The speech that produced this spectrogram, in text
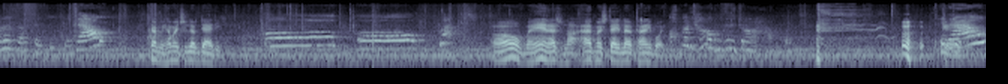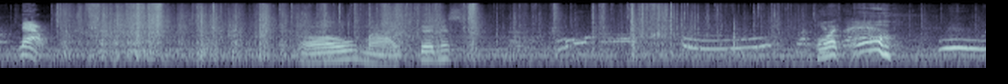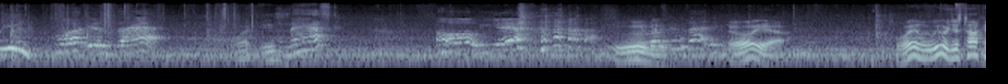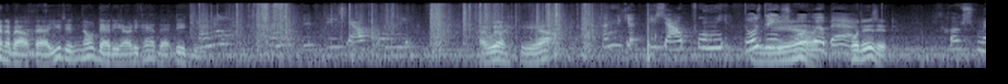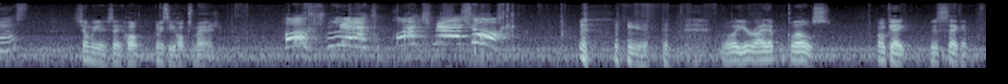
What does that say, teacher? Now? Tell me how much you love Daddy. Oh, oh, what? Oh man, that's not how much Daddy love Tiny Boy. How much help that okay. Now? Now. Oh my goodness. What? What? is? Oh. Ooh-wee. What is that? What is? Mask? Oh, yeah. Ooh. What to do that, you? Oh yeah. Well, we were just talking about that. You didn't know Daddy already had that, did you? Can you, can you get these out for me? I will. Yeah. Can you get these out for me? Those things yeah. were real bad. What is it? Hulk smash. Show me. Say Hulk. Let me see Hulk smash. Hulk smash! Hulk smash! Well, you're right up close. Okay, just a second.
